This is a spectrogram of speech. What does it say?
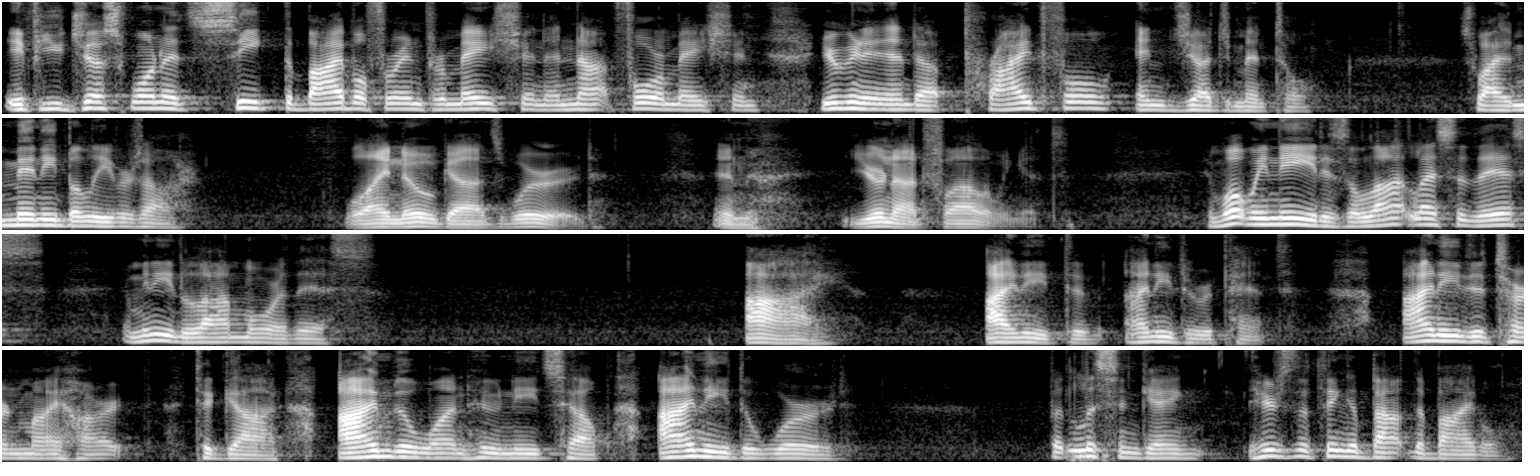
If you just want to seek the Bible for information and not formation, you're going to end up prideful and judgmental. That's why many believers are. Well, I know God's word, and you're not following it. And what we need is a lot less of this, and we need a lot more of this. I, I need to, I need to repent. I need to turn my heart to God. I'm the one who needs help. I need the word. But listen, gang, here's the thing about the Bible.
